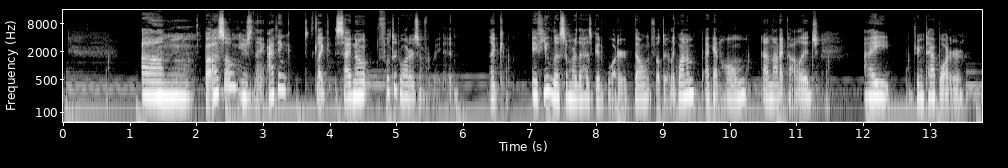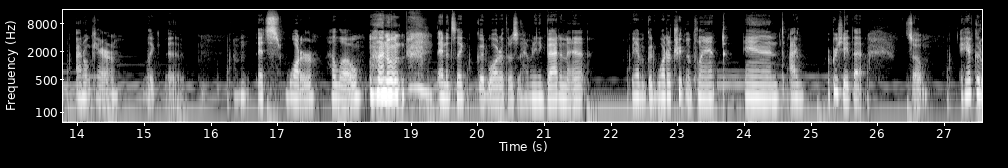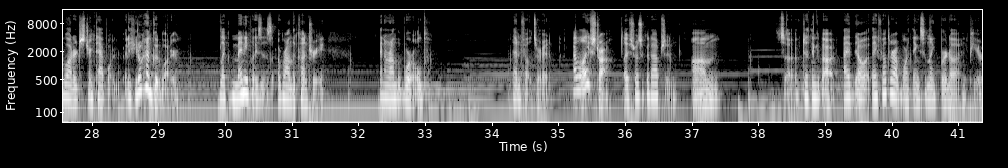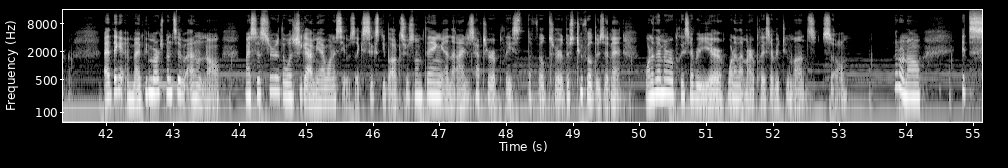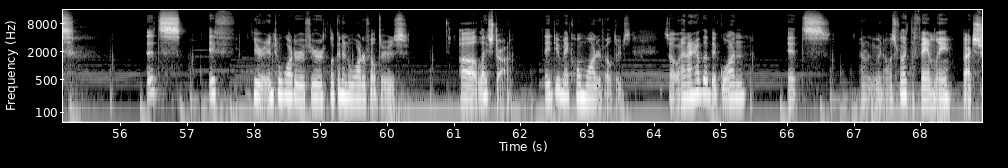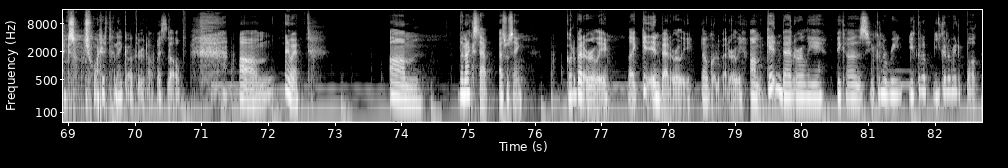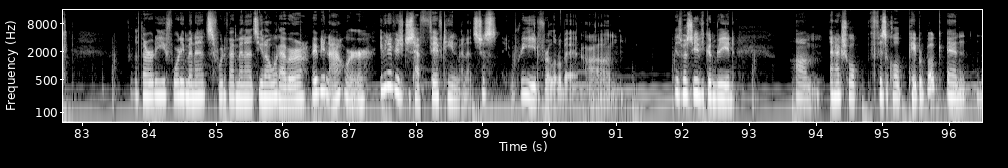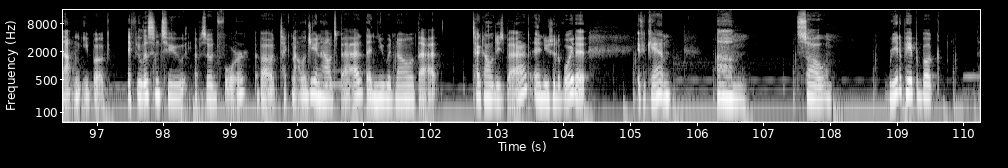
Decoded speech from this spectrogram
um, but also, here's the thing. I think, like, side note, filtered water is overrated. Like, if you live somewhere that has good water, don't filter. Like, when I'm back at home, I'm not at college, I drink tap water. I don't care. Like, uh, um, it's water. Hello. I don't, and it's like good water that doesn't have anything bad in it. We have a good water treatment plant, and I appreciate that. So, if you have good water, just drink tap water. But if you don't have good water, like many places around the country and around the world, then filter it. I like straw. LifeStraw is a good option. Um, so to think about, I know they filter out more things than like Brita and PUR. I think it might be more expensive. I don't know. My sister, the one she got me, I want to say it was like 60 bucks or something. And then I just have to replace the filter. There's two filters in it. One of them I replace every year, one of them I replace every two months. So I don't know. It's, it's, if you're into water, if you're looking into water filters, uh, LifeStraw, they do make home water filters. So, and I have the big one. It's I don't even know. It's for like the family, but I just drink so much water that I go through it all myself. Um, anyway, um, the next step, as we're saying, go to bed early. Like get in bed early. Don't go to bed early. Um, get in bed early because you're gonna read. You're gonna you're gonna read a book 30, 40 minutes, 45 minutes. You know, whatever. Maybe an hour. Even if you just have 15 minutes, just read for a little bit. Um, especially if you can read um, an actual physical paper book and not an ebook. If you listen to episode four about technology and how it's bad, then you would know that technology is bad and you should avoid it if you can. Um, so read a paper book,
